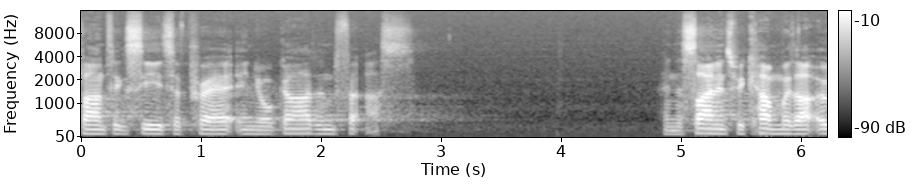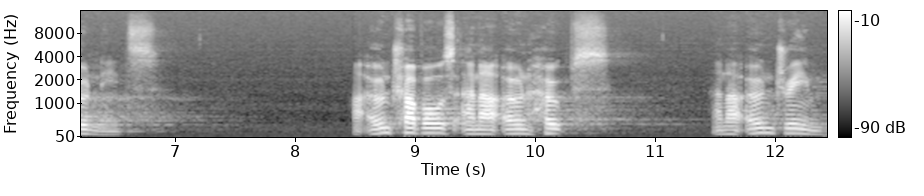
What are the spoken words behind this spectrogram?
planting seeds of prayer in your garden for us. In the silence, we come with our own needs, our own troubles, and our own hopes, and our own dreams.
